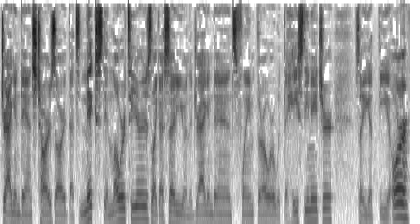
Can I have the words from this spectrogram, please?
Dragon Dance Charizard that's mixed in lower tiers. Like I said, you're in the Dragon Dance Flamethrower with the hasty nature. So you get the, or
